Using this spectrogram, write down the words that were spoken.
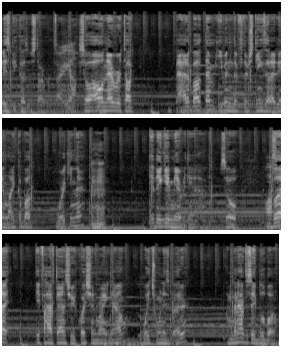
is because of Starbucks. There you go. So, I'll never talk bad about them, even if there's things that I didn't like about working there. Mm-hmm. They gave me everything I have. So, Awesome. but if I have to answer your question right now, which one is better? I'm gonna have to say Blue Bottle,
